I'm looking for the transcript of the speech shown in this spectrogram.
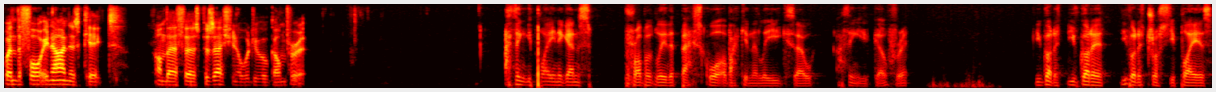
when the 49ers kicked on their first possession, or would you have gone for it? I think you're playing against probably the best quarterback in the league, so I think you'd go for it. You've got to, you've got to, you've got to trust your players,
